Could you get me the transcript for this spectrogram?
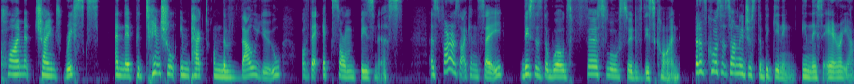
climate change risks and their potential impact on the value of the Exxon business. As far as I can see, this is the world's first lawsuit of this kind. But of course, it's only just the beginning in this area.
